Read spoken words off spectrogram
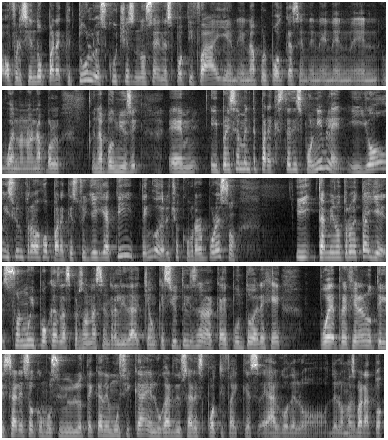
ofreciendo para que tú lo escuches, no sé, en Spotify, en, Apple Podcast, en, bueno, no, en Apple, en Apple Music, em, y precisamente para que esté disponible. Y yo hice un trabajo para que esto llegue a ti, tengo derecho a cobrar por eso. Y también otro detalle, son muy pocas las personas en realidad que aunque sí utilizan archive.org, prefieren utilizar eso como su biblioteca de música en lugar de usar Spotify, que es algo de lo, de lo más barato.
